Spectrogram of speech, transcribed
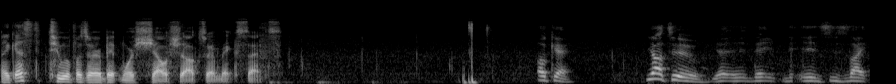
I guess the two of us are a bit more shell shocked, so it makes sense. Okay. Y'all two. Yeah, they, it's just like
